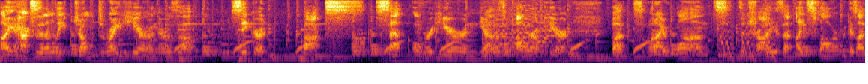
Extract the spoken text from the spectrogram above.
I accidentally jumped right here, and there was a secret box set over here, and yeah, there's a power up here. But what I want to try is that Ice Flower, because I,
